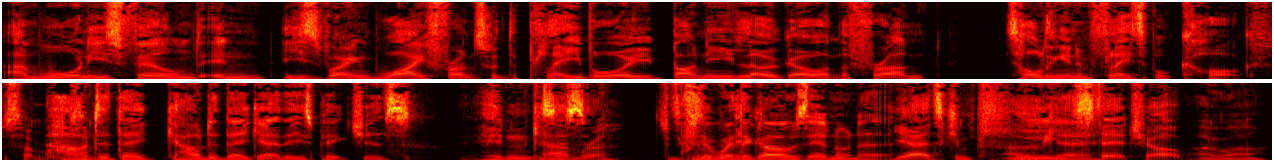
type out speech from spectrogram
And Warnie's filmed in he's wearing Y fronts with the Playboy bunny logo on the front. He's holding an inflatable cock for some reason. How did they How did they get these pictures? hidden Is this- camera? So were the girls in on it? Yeah, it's a complete Okay. stitch up, Oh wow.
